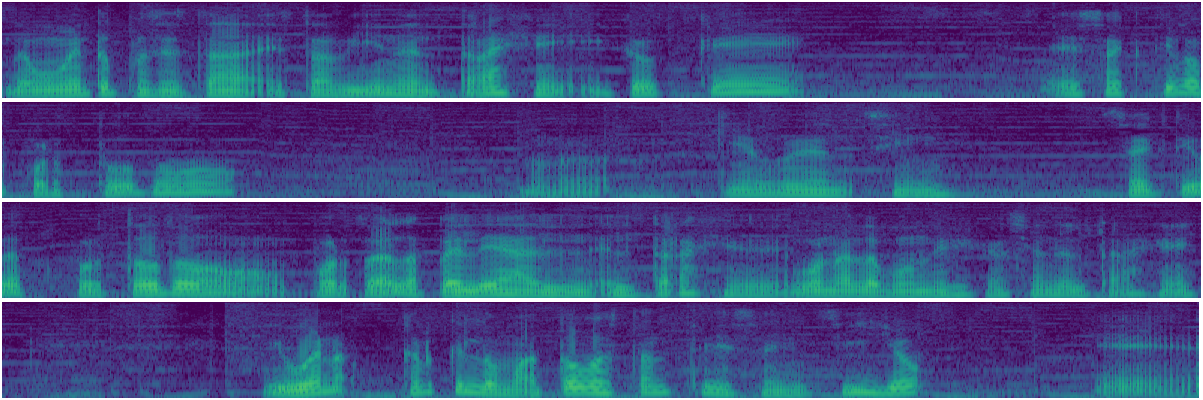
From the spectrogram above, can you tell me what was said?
de momento pues está, está bien el traje y creo que es activa por todo. quiero ver, sí. Se activa por todo, por toda la pelea el, traje, bueno, la bonificación del traje. Y bueno, creo que lo mató bastante sencillo. Eh,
